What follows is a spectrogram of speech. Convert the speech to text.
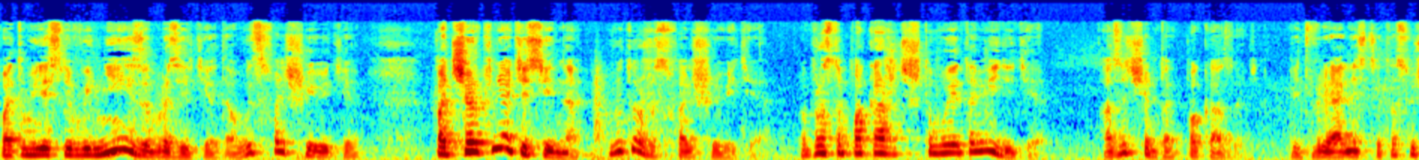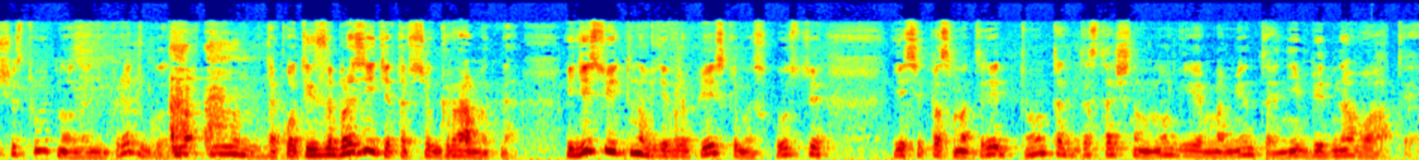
Поэтому если вы не изобразите это, вы сфальшивите. Подчеркнете сильно, вы тоже сфальшивите. Вы просто покажете, что вы это видите. А зачем так показывать? Ведь в реальности это существует, но оно не прет в глаза. Так вот, изобразить это все грамотно. И действительно, в европейском искусстве, если посмотреть, ну, так достаточно многие моменты, они бедноватые.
